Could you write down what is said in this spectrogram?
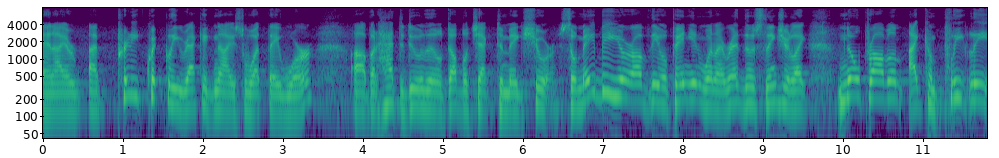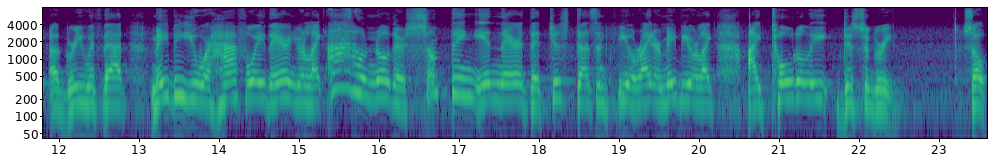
and I, I pretty quickly recognized what they were uh, but had to do a little double check to make sure. So maybe you're of the opinion when I read those things, you're like, no problem, I completely agree with that. Maybe you were halfway there and you're like, I don't know, there's something in there that just doesn't feel right. Or maybe you're like, I totally disagree. So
